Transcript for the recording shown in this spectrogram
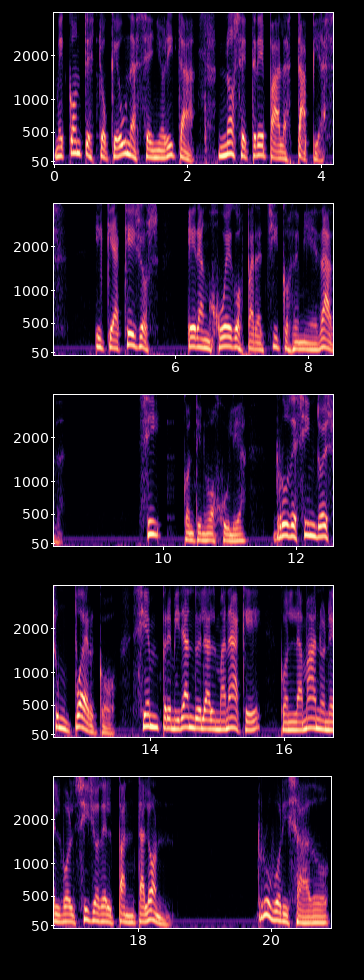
me contestó que una señorita no se trepa a las tapias y que aquellos eran juegos para chicos de mi edad. Sí, continuó Julia, Rudecindo es un puerco, siempre mirando el almanaque con la mano en el bolsillo del pantalón. Ruborizado,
